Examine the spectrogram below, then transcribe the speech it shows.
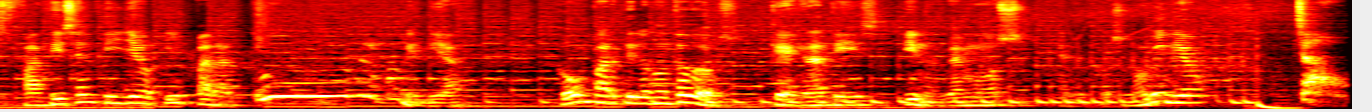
Es fácil, sencillo y para toda la familia. Compartidlo con todos, que es gratis y nos vemos en el próximo vídeo. ¡Chao!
